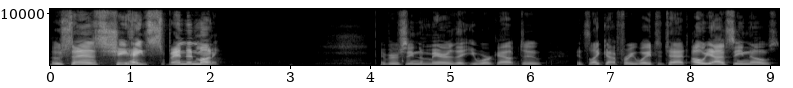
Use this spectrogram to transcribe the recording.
who says she hates spending money. Have you ever seen the mirror that you work out to? It's like got free weights attached. Oh, yeah, I've seen those.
